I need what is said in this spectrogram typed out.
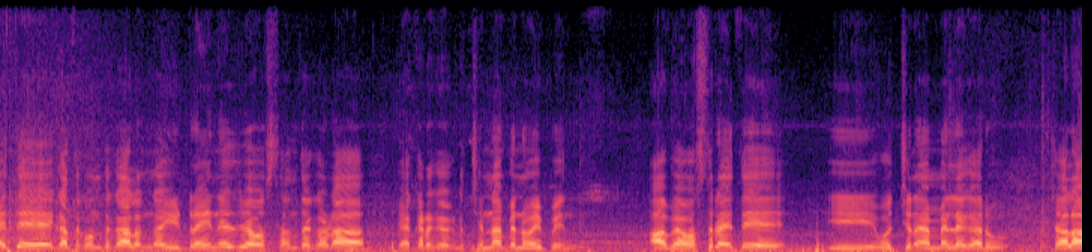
అయితే గత కొంతకాలంగా ఈ డ్రైనేజ్ వ్యవస్థ అంతా కూడా ఎక్కడికక్కడ చిన్నభిన్నం అయిపోయింది. ఆ వ్యవస్థను అయితే ఈ వచ్చిన ఎమ్మెల్యే గారు చాలా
